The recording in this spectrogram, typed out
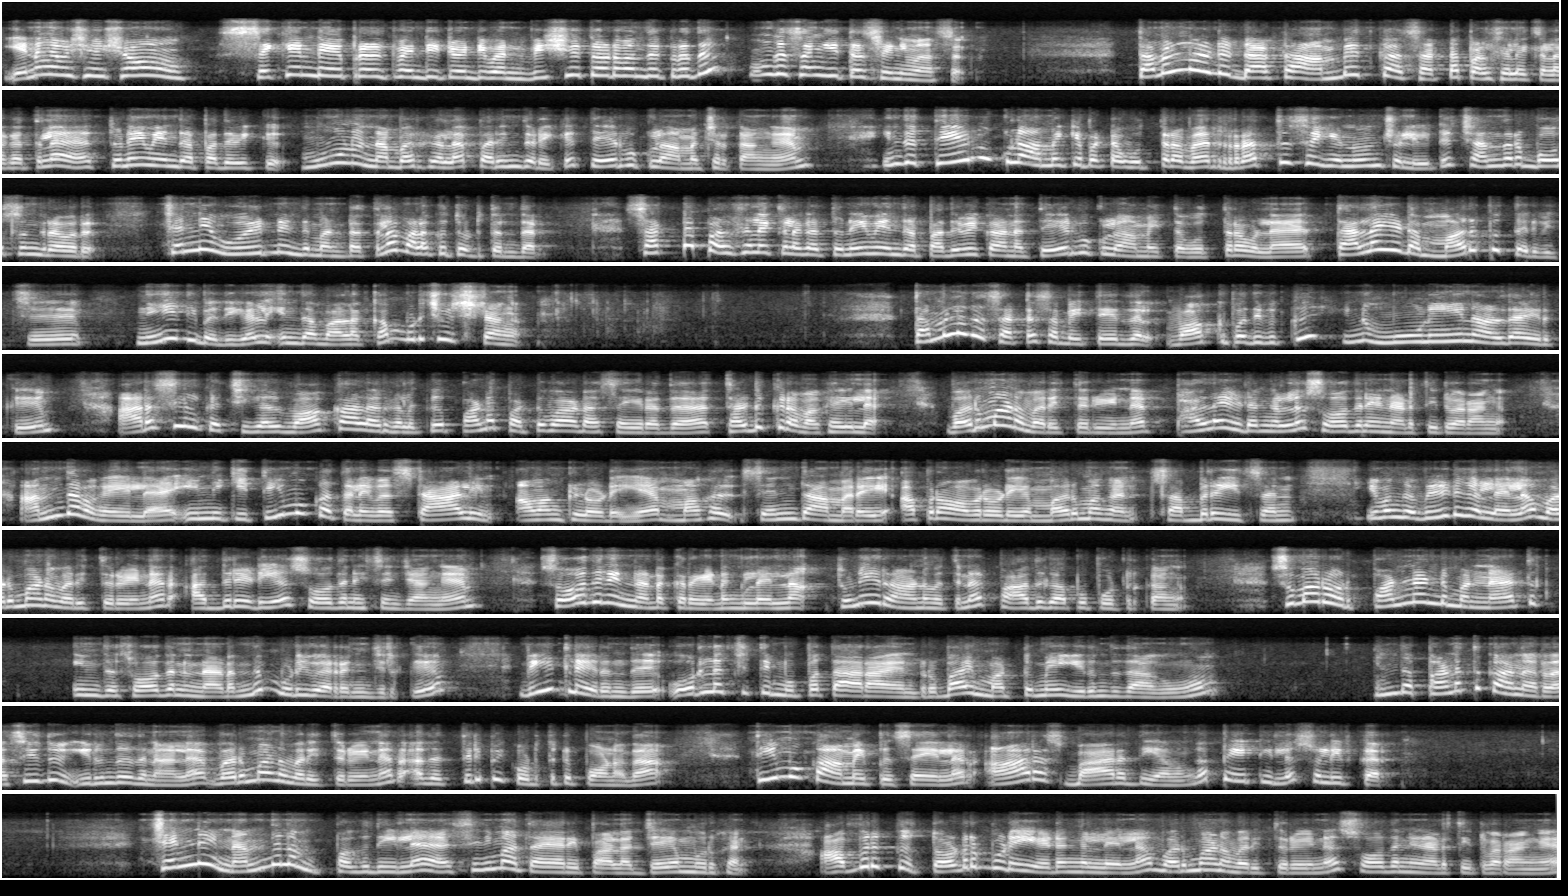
என்னங்க விசேஷம்? Second April twenty twenty one விஷயத்தோட வந்திருக்கிறது உங்க சங்கீதா ஸ்ரீனிவாசன். தமிழ்நாடு டாக்டர் அம்பேத்கர் சட்ட பல்கலைக்கழகத்துல துணைவேந்தர் பதவிக்கு மூணு நபர்களை பரிந்துரைக்க தேர்வுக்குழு அமைச்சிருக்காங்க. இந்த தேர்வுக்குழு அமைக்கப்பட்ட உத்தரவை ரத்து செய்யணும்னு சொல்லிட்டு சந்திரபோஸுங்கிறவர் சென்னை உயர்நீதிமன்றத்துல வழக்கு தொடுத்திருந்தார். சட்ட பல்கலைக்கழக துணைவேந்தர் பதவிக்கான தேர்வுக்குழு அமைத்த உத்தரவுல தலையிட மறுப்பு தெரிவிச்சு நீதிபதிகள் இந்த வழக்கை முடிச்சு வச்சுட்டாங்க. தமிழக சட்டசபை தேர்தல் வாக்குப்பதிவுக்கு இன்னும் மூணே நாள் தான் இருக்கு. அரசியல் கட்சிகள் வாக்காளர்களுக்கு பணப்பட்டுவாடா செய்யறத தடுக்கிற வகையில வருமான வரித்துறையினர் பல இடங்கள்ல சோதனை நடத்திட்டு வராங்க. அந்த வகையில இன்னைக்கு திமுக தலைவர் ஸ்டாலின் அவங்களுடைய மகள் செந்தாமரை அப்புறம் அவருடைய மருமகன் சபரீசன் இவங்க வீடுகள்ல எல்லாம் வருமான வரித்துறையினர் அதிரடியா சோதனை செஞ்சாங்க. சோதனை நடக்கிற இடங்கள் எல்லாம் துணை ராணுவத்தினர் பாதுகாப்பு போட்டிருக்காங்க. சுமார் ஒரு பன்னெண்டு மணி நேரத்துக்கு இந்த சோதனை நடந்து முடிவடைஞ்சிருக்கு. வீட்டில இருந்து ஒரு லட்சத்தி முப்பத்தாறாயிரம் ரூபாய் மட்டுமே இருந்ததாகவும் இந்த பணத்துக்கான ரசீதும் இருந்ததுனால வருமான வரித்துறையினர் அதை திருப்பி கொடுத்துட்டு போனதா திமுக அமைப்பு செயலர் ஆர் எஸ் பாரதி அவங்க பேட்டியில சொல்லியிருக்கார். சென்னை நந்தனம் பகுதியில சினிமா தயாரிப்பாளர் ஜெயமுருகன் அவருக்கு தொடர்புடைய இடங்கள்ல எல்லாம் வருமான வரித்துறையினர் சோதனை நடத்திட்டு வராங்க.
